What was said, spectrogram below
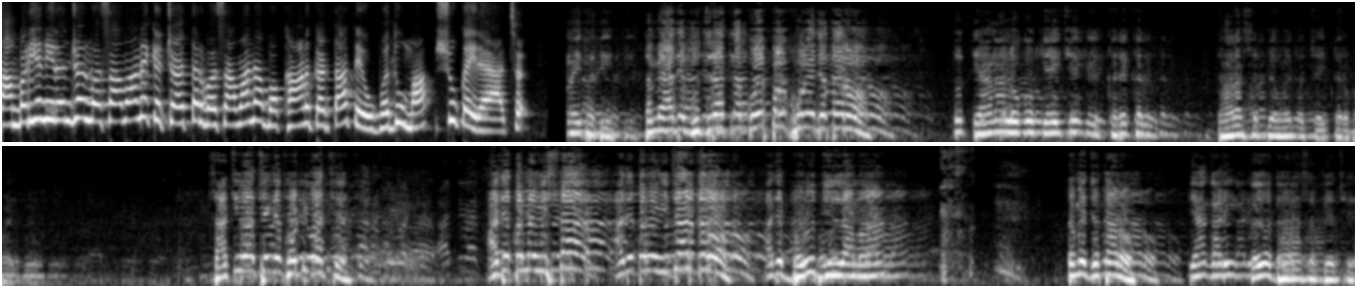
સાંભળીએ નિરંજન વસાવાને કે ચૈતર વસાવાના વખાણ કરતા તેઓ વધુમાં શું કહી રહ્યા છે? નહીં થતી. તમે આજે ગુજરાતના કોઈ પણ ખૂણે જતા રહો, તો ત્યાંના લોકો કહે છે કે ખરેખર ધારાસભ્ય હોય તો ચૈતરભાઈ જોયું સાચી વાત છે કે ખોટી વાત છે? આજે તમે વિસ્તાર, આજે તમે વિચાર કરો, આજે ભરૂચ જિલ્લામાં તમે જતા રહો, ત્યાં ગાડી કયો ધારાસભ્ય છે?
